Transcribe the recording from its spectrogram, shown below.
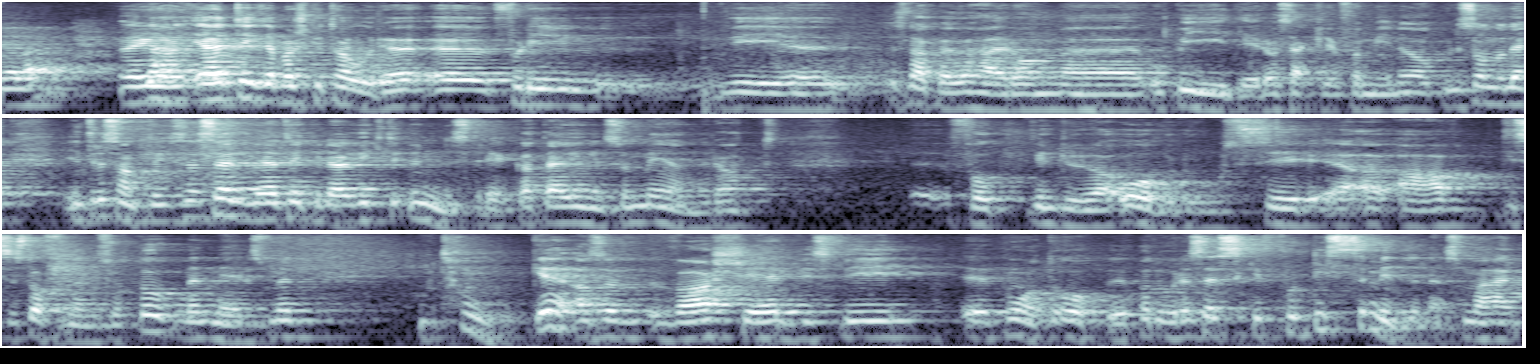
Er. I gang? Jeg tenkte jeg bare skulle ta ordet, eh, fordi vi uh, snakka jo her om uh, opioider og Sackler-familien og sånn. Og det er interessant i seg selv, men jeg tenker det er viktig å understreke at det er jo ingen som mener at eh, folk vil dø av overdoser av, av disse stoffene, men mer som en tanke. Altså, hva skjer hvis vi eh, på en måte åpner Pandoras eske for disse midlene, som er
